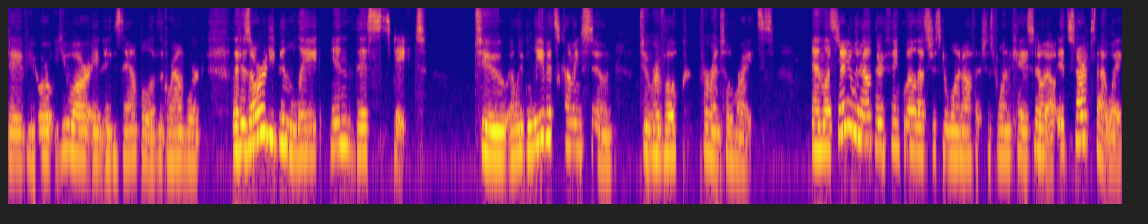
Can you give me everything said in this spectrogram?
Dave, you are, you are an example of the groundwork that has already been laid in this state to, and we believe it's coming soon, to revoke parental rights. And lest anyone out there think, well, that's just a one off, that's just one case. No, it starts that way.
